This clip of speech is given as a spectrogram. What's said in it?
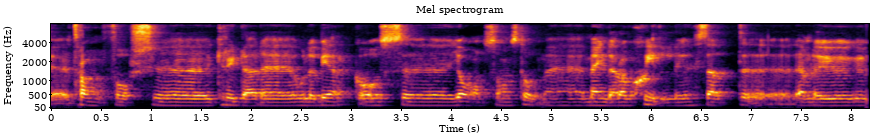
eh, Trångfors eh, kryddade Olle Bjerkås eh, Janssons då med mängder av chili. Så att eh, den blev ju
